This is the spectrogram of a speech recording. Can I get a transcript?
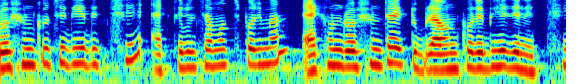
রসুন কুচি দিয়ে দিচ্ছি এক টেবিল চামচ পরিমাণ। এখন রসুনটা একটু ব্রাউন করে ভেজে নিচ্ছি।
